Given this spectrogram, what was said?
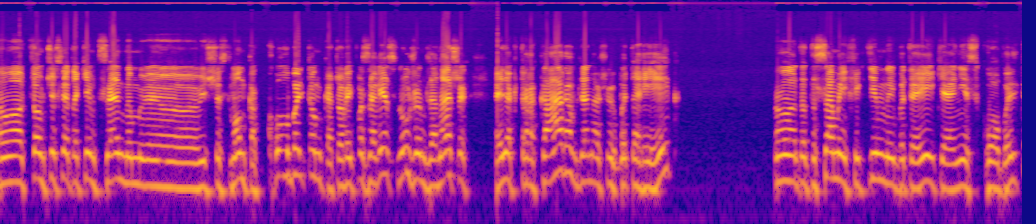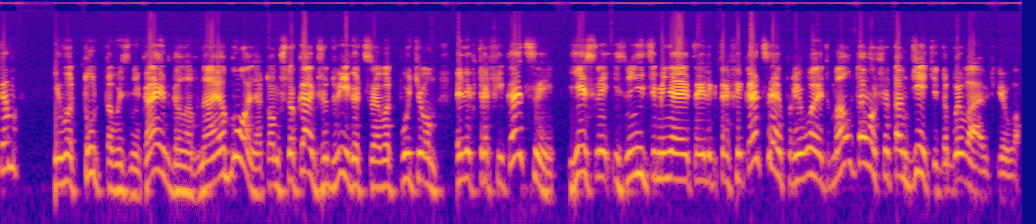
в том числе таким ценным э, веществом, как кобальтом, который позарез нужен для наших электрокаров, для наших батареек. Вот, это самые эффективные батарейки, они с кобальтом. И вот тут-то возникает головная боль о том, что как же двигаться вот путем электрификации, если, извините меня, эта электрификация приводит мало того, что там дети добывают его,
